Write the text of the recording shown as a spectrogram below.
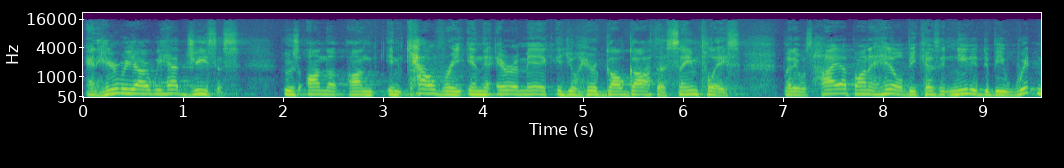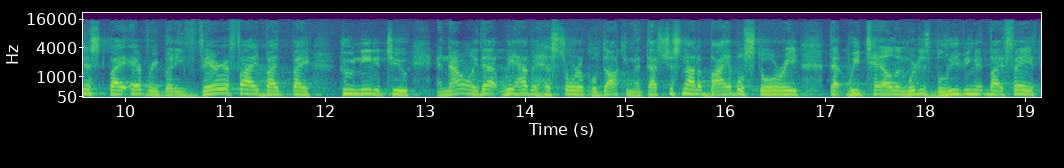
And here we are, we have Jesus who's on the, on, in Calvary in the Aramaic, and you'll hear Golgotha, same place. But it was high up on a hill because it needed to be witnessed by everybody, verified by, by who needed to. And not only that, we have a historical document. That's just not a Bible story that we tell and we're just believing it by faith.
